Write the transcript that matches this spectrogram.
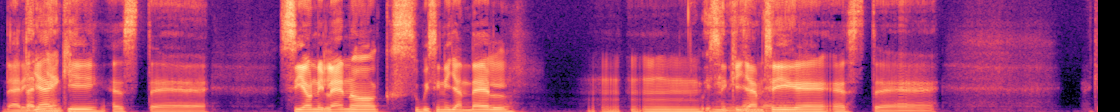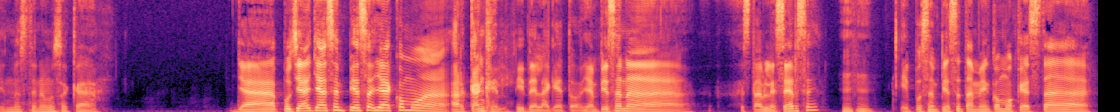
Daddy, Daddy Yankee, este, Sion y Lennox, Wisin y Yandel, mm, mm, Wisin y Nicky Jam Yandel. sigue, este, ¿quién más tenemos acá? Ya, pues ya, ya se empieza ya como a Arcángel y de la Gueto, ya empiezan a establecerse. Y pues empieza también como que esta,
